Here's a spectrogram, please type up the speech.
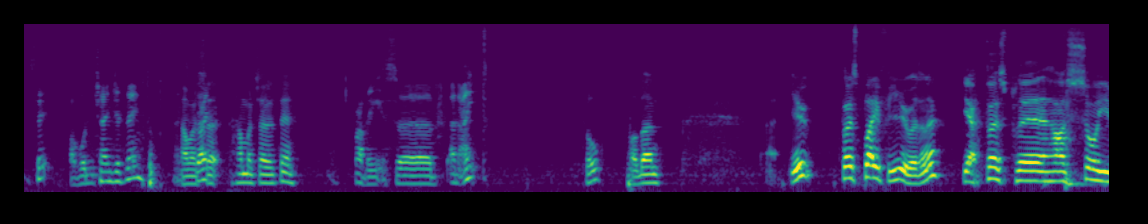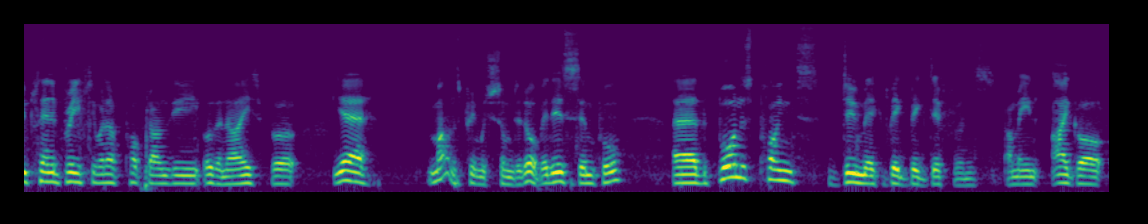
That's it. I wouldn't change a thing. That's How much? great. Out, how much out of ten? I think it's uh, an eight. Cool. Well done. Uh, you first play for you, isn't it? Yeah, first play. I saw you playing it briefly when I popped on the other night, but yeah, Martin's pretty much summed it up. It is simple. Uh, the bonus points do make a big, big difference. I mean, I got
